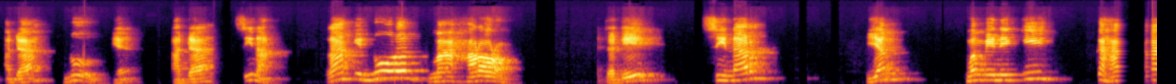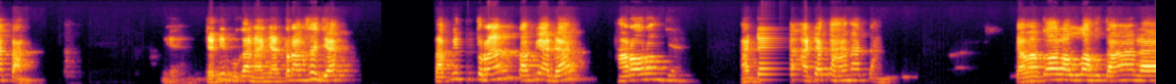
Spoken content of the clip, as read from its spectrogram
ada nur ya. Ada sinar. Laki nurun maharoro. Jadi sinar yang memiliki kehangatan ya jadi bukan hanya terang saja tapi terang tapi ada harorongnya ada ada kehangatan kama qala Allah taala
